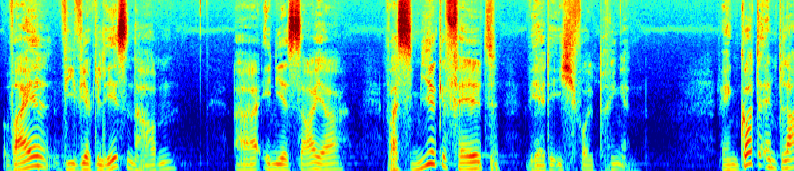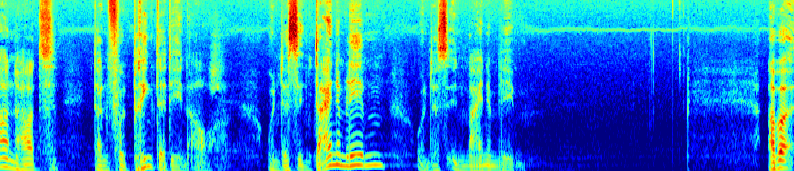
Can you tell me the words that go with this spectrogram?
weil, wie wir gelesen haben äh, in Jesaja, was mir gefällt, werde ich vollbringen. Wenn Gott einen Plan hat, dann vollbringt er den auch. Und das in deinem Leben und das in meinem Leben. Aber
